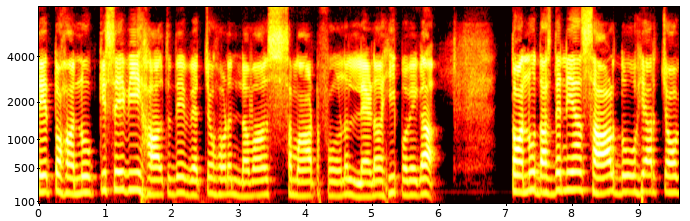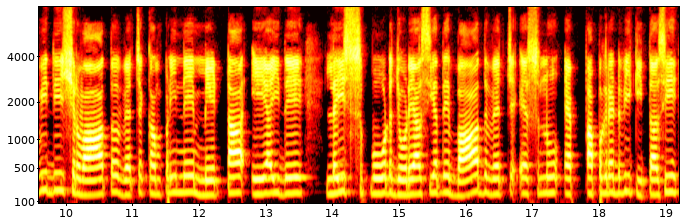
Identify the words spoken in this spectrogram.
ਤੇ ਤੁਹਾਨੂੰ ਕਿਸੇ ਵੀ ਹਾਲਤ ਦੇ ਵਿੱਚ ਹੁਣ ਨਵਾਂ ਸਮਾਰਟਫੋਨ ਲੈਣਾ ਹੀ ਪਵੇਗਾ। ਤੁਹਾਨੂੰ ਦੱਸ ਦਿੰਨੇ ਆ ਸਾਲ 2024 ਦੀ ਸ਼ੁਰੂਆਤ ਵਿੱਚ ਕੰਪਨੀ ਨੇ ਮੇਟਾ AI ਦੇ ਲਈ ਸਪੋਰਟ ਜੋੜਿਆ ਸੀ ਅਤੇ ਬਾਅਦ ਵਿੱਚ ਇਸ ਨੂੰ ਅਪਗ੍ਰੇਡ ਵੀ ਕੀਤਾ ਸੀ।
